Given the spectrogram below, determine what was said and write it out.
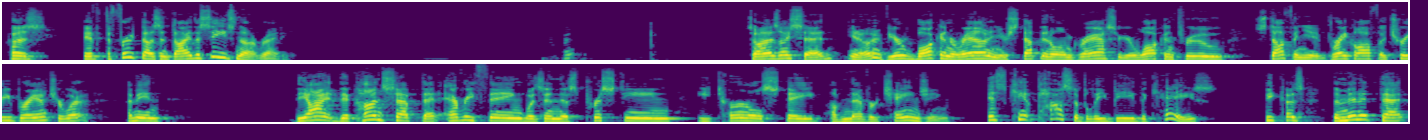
Because if the fruit doesn't die, the seed's not ready. So, as I said, you know, if you're walking around and you're stepping on grass or you're walking through stuff and you break off a tree branch or what, I mean, the, the concept that everything was in this pristine, eternal state of never changing, this can't possibly be the case because the minute that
